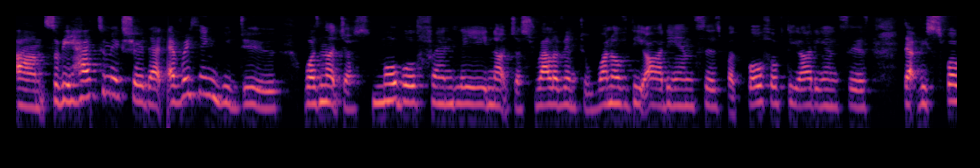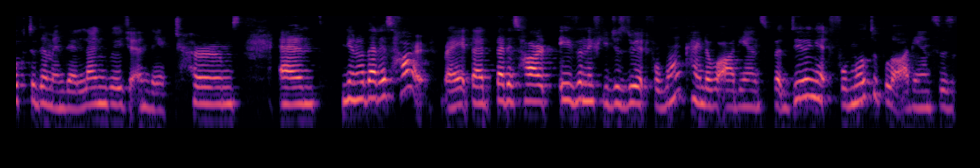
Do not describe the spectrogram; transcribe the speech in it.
um, so we had to make sure that everything we do was not just mobile friendly, not just relevant to one of the audiences, but both of the audiences, that we spoke to them in their language and their terms. And you know that is hard right that that is hard even if you just do it for one kind of audience but doing it for multiple audiences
